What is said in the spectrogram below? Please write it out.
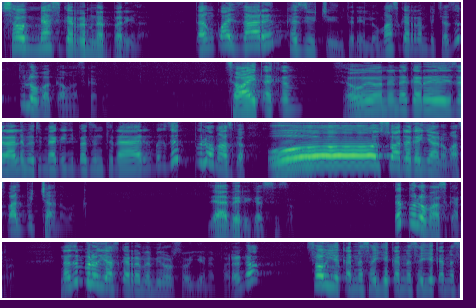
ሰው የሚያስገርም ነበር ይላል። ጠንቋይ ዛሬም ከዚህ ውጭ እንትን የለው ማስገረም ብቻ ዝም ብሎ በቃ ማስገረም። ሰው አይጠቅም፣ ሰው የሆነ ነገር የዘላለም ሕይወት የሚያገኝበት እንትን ዝም ብሎ ማስገረም። እሱ አደገኛ ነው ማስባል ብቻ ነው በቃ። እግዚአብሔር ይገስጸው። ዝም ብሎ ማስገረም እና ዝም ብሎ እያስገረመ የሚኖር ሰውዬ ነበር እና ሰው እየቀነሰ እየቀነሰ እየቀነሰ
